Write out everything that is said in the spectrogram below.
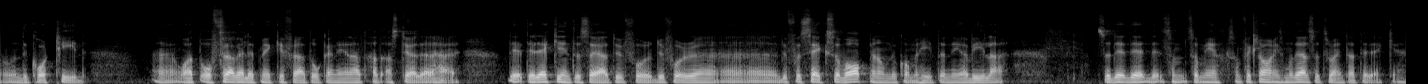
under kort tid och att offra väldigt mycket för att åka ner att, att, att stödja det här det, det räcker inte att säga att du får, du, får, uh, du får sex och vapen om du kommer hit och nya bilar. Så det, det, det, som, som, är, som förklaringsmodell så tror jag inte att det räcker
